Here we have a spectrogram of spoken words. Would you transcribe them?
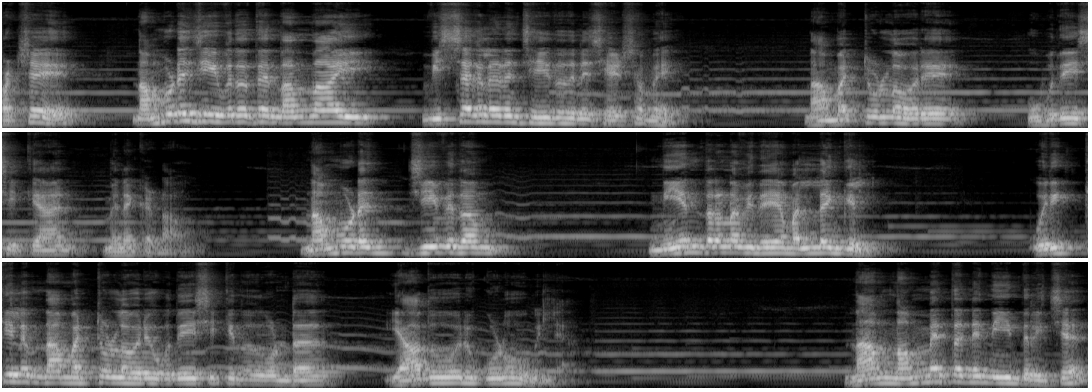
പക്ഷേ നമ്മുടെ ജീവിതത്തെ നന്നായി വിശകലനം ചെയ്തതിന് ശേഷമേ നാം മറ്റുള്ളവരെ ഉപദേശിക്കാൻ മെനക്കെടാവും. നമ്മുടെ ജീവിതം നിയന്ത്രണ വിധേയമല്ലെങ്കിൽ ഒരിക്കലും നാം മറ്റുള്ളവരെ ഉപദേശിക്കുന്നത് കൊണ്ട് യാതൊരു ഗുണവുമില്ല. നാം നമ്മെ തന്നെ നിയന്ത്രിച്ച്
